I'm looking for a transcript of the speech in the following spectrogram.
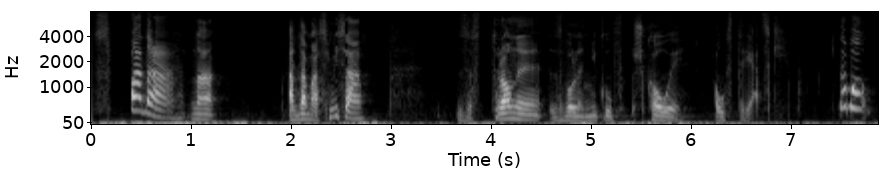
spada na Adama Smitha ze strony zwolenników szkoły austriackiej. No bo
